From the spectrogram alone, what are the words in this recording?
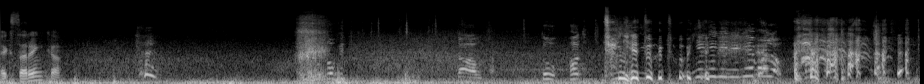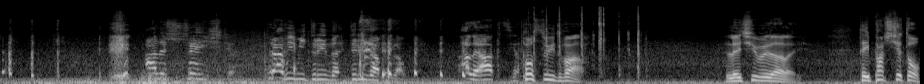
Jak starenka. No wy... Do auta. Tu, chodź. Nie tu, tu. Nie, nie, nie, nie, nie wolno! Ale szczęście! Prawie mi trina, trina wylał. Ale akcja. Postój dwa. Lecimy dalej. Tej, patrzcie to.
